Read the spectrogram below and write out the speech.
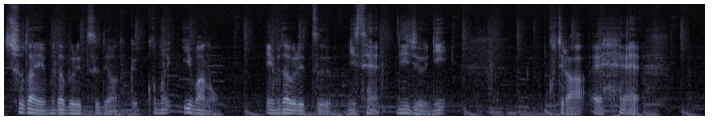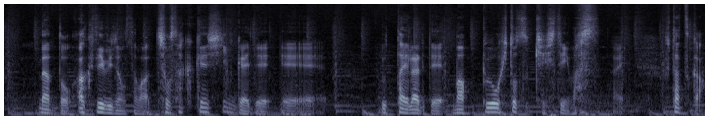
初代 MW2 ではなく、この今の MW22022、こちら、えーなんと、アクティビジョン様、著作権侵害で、えー訴えられて、マップを1つ消しています。はい、2つか。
